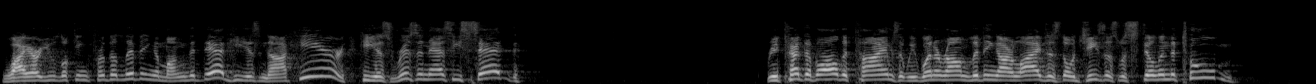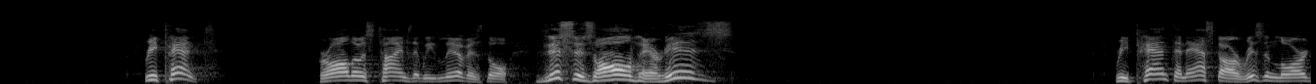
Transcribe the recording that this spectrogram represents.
Why are you looking for the living among the dead? He is not here. He is risen as he said. Repent of all the times that we went around living our lives as though Jesus was still in the tomb. Repent for all those times that we live as though this is all there is. repent and ask our risen Lord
